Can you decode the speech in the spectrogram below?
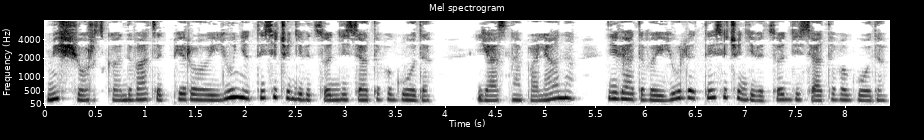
Мещерская, 21 июня 1910 года. Ясная Поляна, 9 июля 1910 года.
